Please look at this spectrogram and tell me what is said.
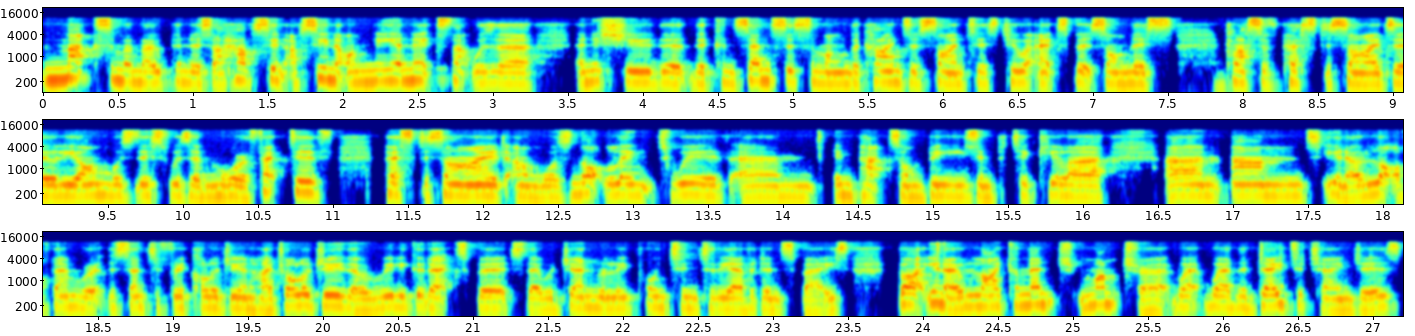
maximum openness, I have seen, I've seen it on neonics, that was a, an issue that the consensus among the kinds of scientists who are experts on this class of pesticides early on was this was a more effective pesticide and was not linked with um, impacts on bees in particular. Um, and, you know, a lot of them were at the Centre for Ecology and Hydrology. They were really good experts. They were generally pointing to the evidence base. But, you know, like a mantra, where, where the data changes,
